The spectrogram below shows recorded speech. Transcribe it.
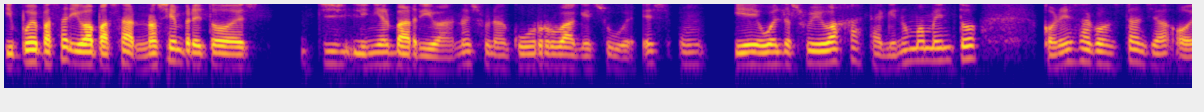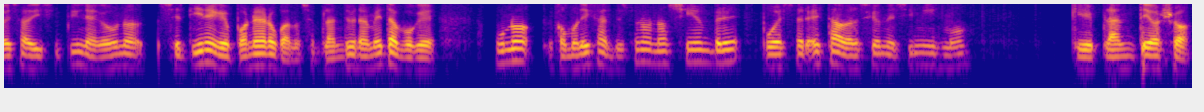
Y puede pasar y va a pasar. No siempre todo es lineal para arriba. No es una curva que sube. Es un ida y vuelta, sube y baja hasta que en un momento, con esa constancia o esa disciplina que uno se tiene que poner cuando se plantea una meta, porque uno, como le dije antes, uno no siempre puede ser esta versión de sí mismo que planteo yo.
